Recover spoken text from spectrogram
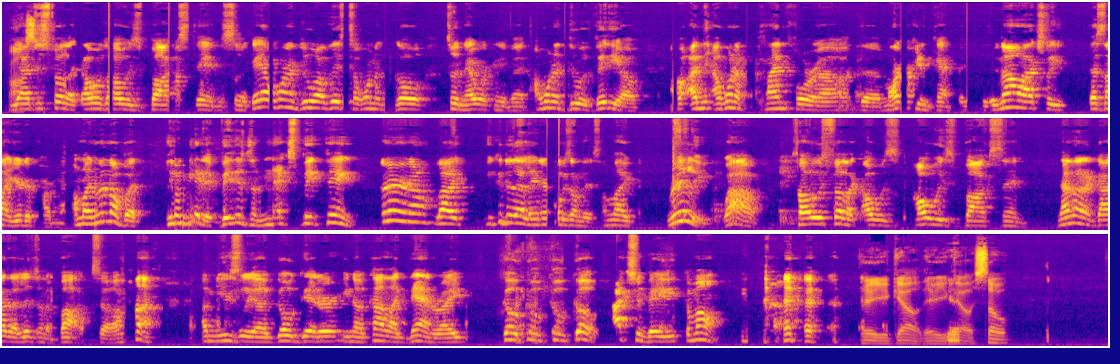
Awesome. Yeah, I just felt like I was always boxed in. It's like, hey, I want to do all this. I want to go to a networking event. I want to do a video. I, I want to plan for uh, the marketing campaign. Like, no, actually, that's not your department. I'm like, no, no, but you don't get it. Video's the next big thing. No, no, no, no. Like, you can do that later. Always on this. I'm like, really? Wow. So I always felt like I was always boxed in. Now I'm not a guy that lives in a box, so I'm usually a go getter. You know, kind of like Dan, right? Go go go go! Action, baby! Come on. there you go. There you yeah. go. So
